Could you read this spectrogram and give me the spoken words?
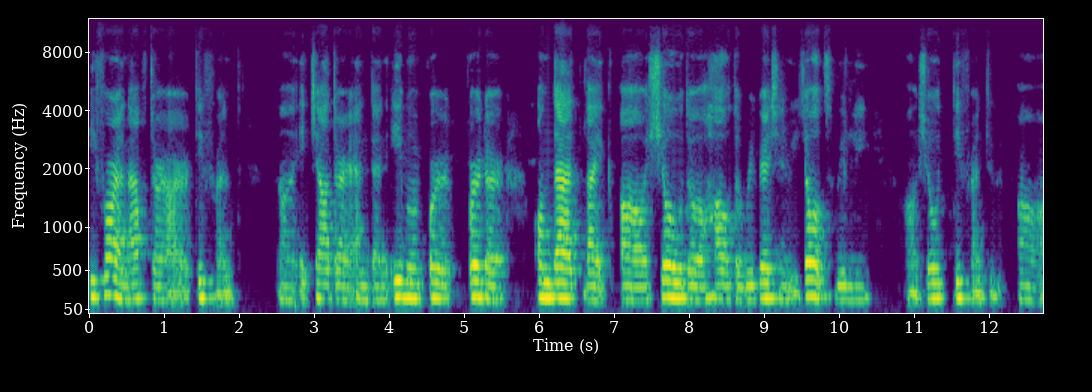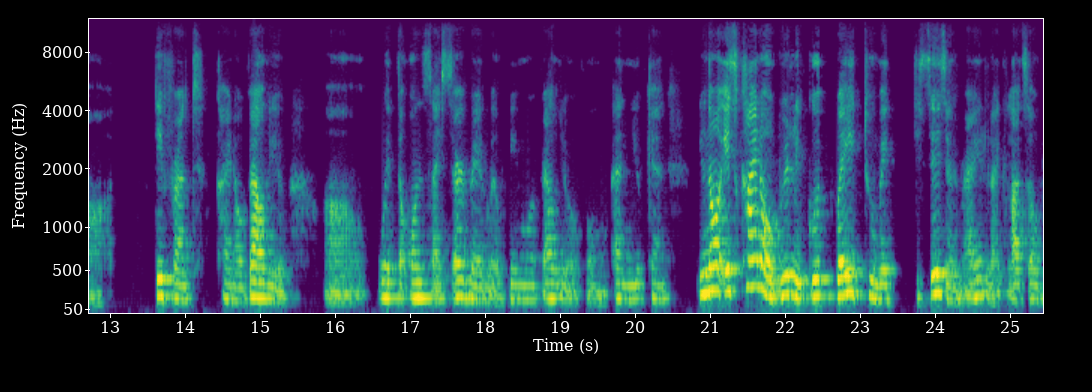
before and after are different uh, each other, and then even for, further on that, like uh, show the how the regression results really uh, show different uh, different kind of value uh, with the on-site survey will be more valuable and you can you know it's kind of really good way to make decision right like lots of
